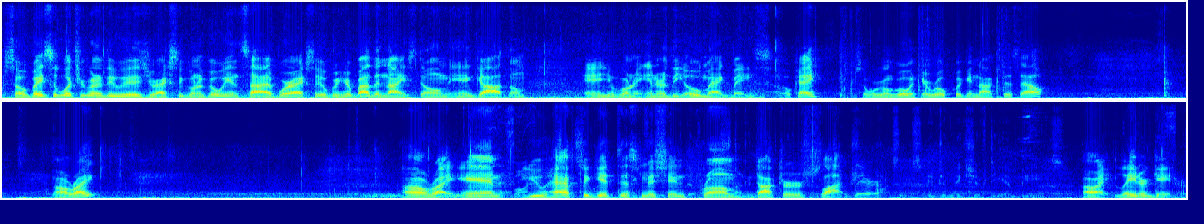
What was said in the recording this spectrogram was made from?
So basically what you're going to do is you're actually going to go inside. We're actually over here by the Nightstone in Gotham and you're going to enter the OMAC base. Okay? So we're going to go in here real quick and knock this out. All right. All right, and you have to get this mission from Dr. Slot there. All right, later Gator.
